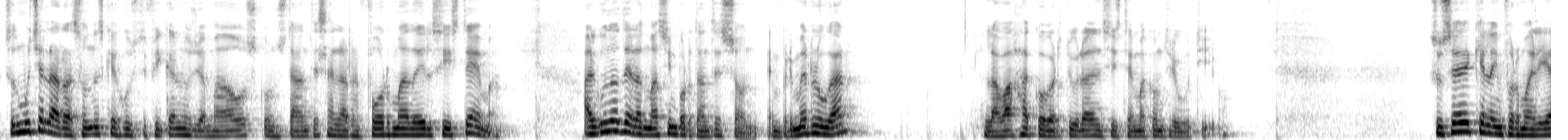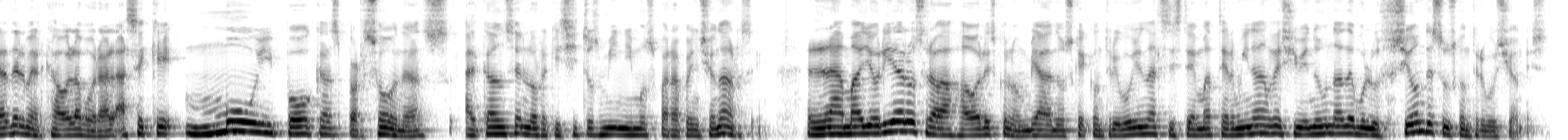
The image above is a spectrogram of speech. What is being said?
son muchas las razones que justifican los llamados constantes a la reforma del sistema. Algunas de las más importantes son, en primer lugar, la baja cobertura del sistema contributivo. Sucede que la informalidad del mercado laboral hace que muy pocas personas alcancen los requisitos mínimos para pensionarse. La mayoría de los trabajadores colombianos que contribuyen al sistema terminan recibiendo una devolución de sus contribuciones,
